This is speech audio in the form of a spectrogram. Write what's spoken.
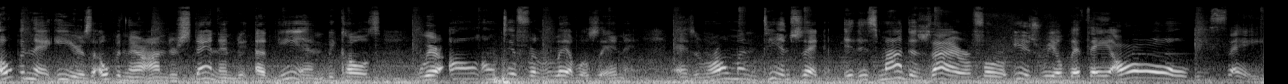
open their ears, open their understanding again because we're all on different levels. And as Romans 10 said, it is my desire for Israel that they all be saved.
